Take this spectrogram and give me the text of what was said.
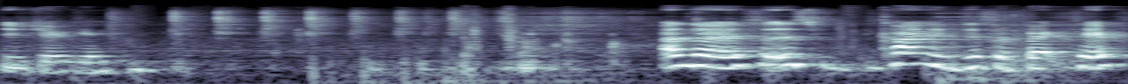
Just joking. I know it's, it's kind of disaffective.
